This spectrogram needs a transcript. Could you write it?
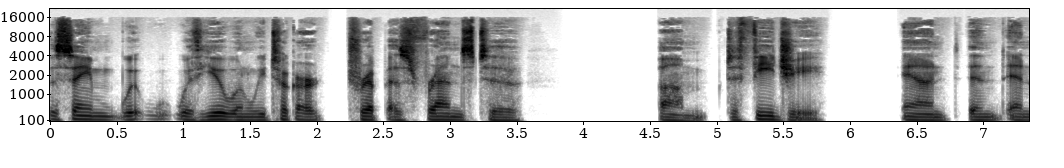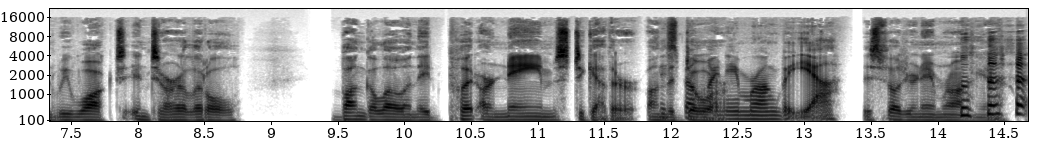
the same w- with you when we took our trip as friends to um to Fiji and and and we walked into our little bungalow and they'd put our names together on I the door my name wrong, but yeah. they spelled your name wrong yeah.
